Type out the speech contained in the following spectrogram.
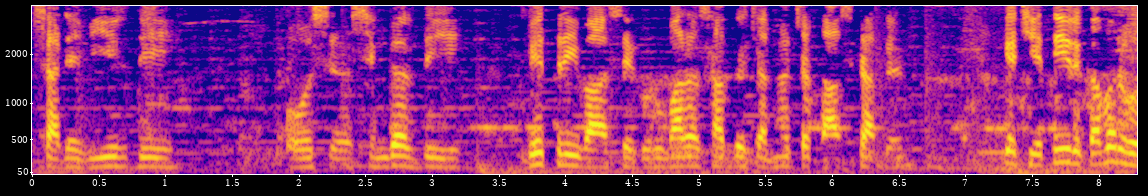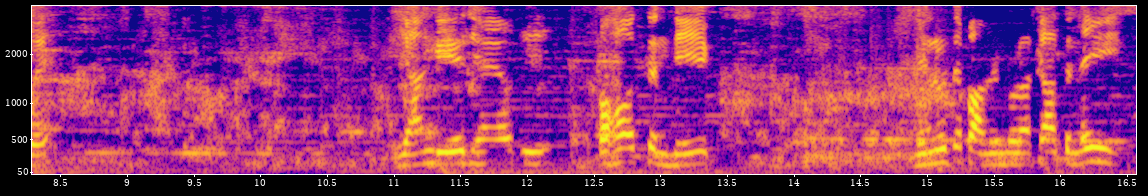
ਸਾਡੇ ਵੀਰ ਦੀ, ਉਸ ਸਿੰਗਰ ਦੀ ਬਿਹਤਰੀ ਵਾਸਤੇ ਗੁਰੂ ਮਹਾਰਾਜ ਸਾਹਿਬ ਦੇ ਚਰਨਾਂ 'ਚ ਅਰਦਾਸ ਕਰਦੇ ਨੇ ਕਿ ਛੇਤੀ ਰਿਕਵਰ ਹੋਏ। ਯੰਗ ਏਜ ਹੈ ਉਹਦੀ, ਬਹੁਤ ਨੇਕ। ਮੈਨੂੰ ਤੇ ਭਾਵੇਂ ਮੁਲਾਕਾਤ ਨਹੀਂ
